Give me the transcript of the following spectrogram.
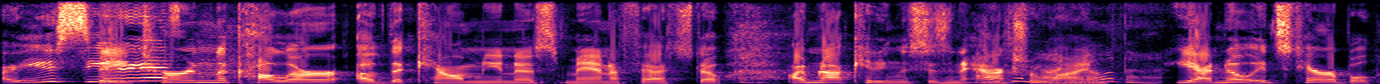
Are you serious? They turn the color of the Communist Manifesto. I'm not kidding. This is an actual line. know that. Yeah, no, it's terrible.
